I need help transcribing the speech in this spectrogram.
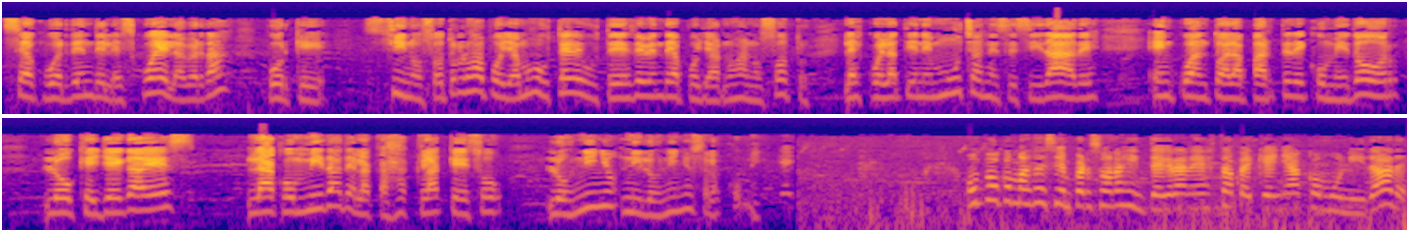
se acuerden de la escuela, ¿verdad? Porque si nosotros los apoyamos a ustedes, ustedes deben de apoyarnos a nosotros. La escuela tiene muchas necesidades en cuanto a la parte de comedor. Lo que llega es la comida de la caja CLAC, que eso los niños, ni los niños se la comen. Un poco más de 100 personas integran esta pequeña comunidad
